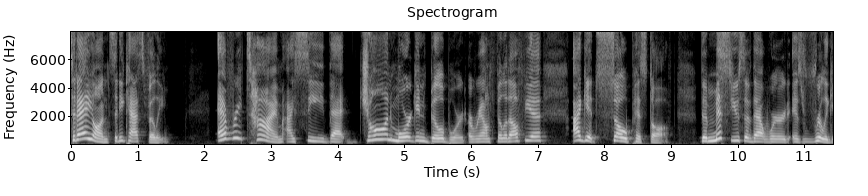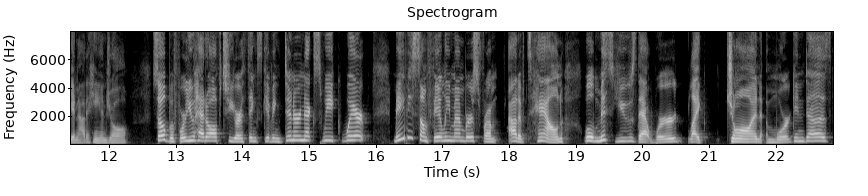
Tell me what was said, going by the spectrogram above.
Today on CityCast Philly, every time I see that John Morgan billboard around Philadelphia, I get so pissed off. The misuse of that word is really getting out of hand, y'all. So before you head off to your Thanksgiving dinner next week, where maybe some family members from out of town will misuse that word like John Morgan does,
